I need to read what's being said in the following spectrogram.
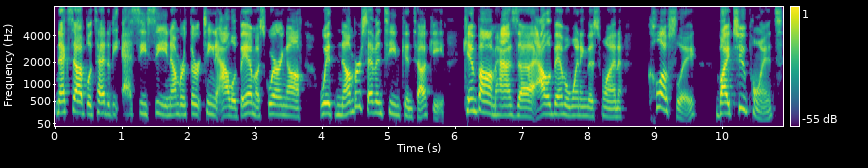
Next up, let's head to the SEC. Number 13, Alabama squaring off with number 17, Kentucky. KenPom has uh, Alabama winning this one closely by two points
